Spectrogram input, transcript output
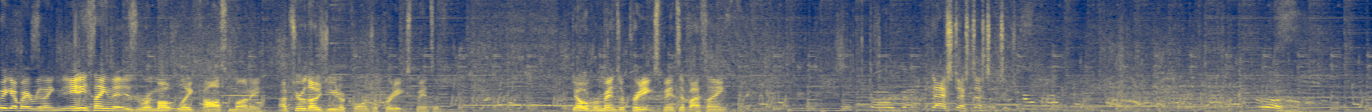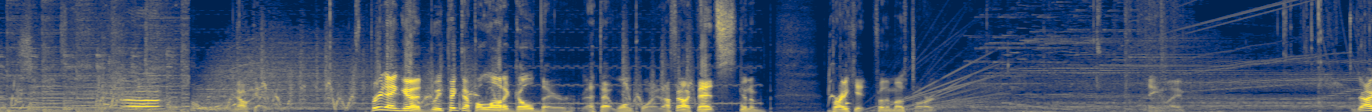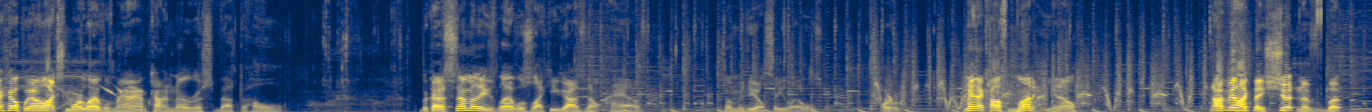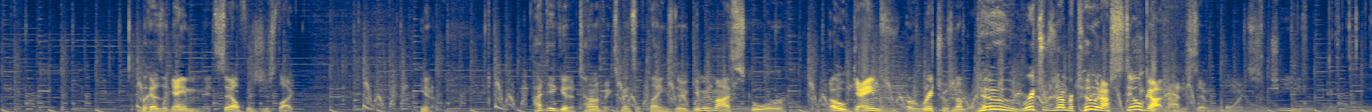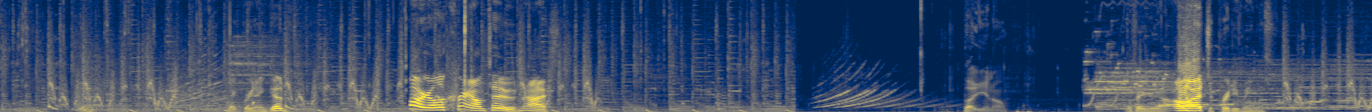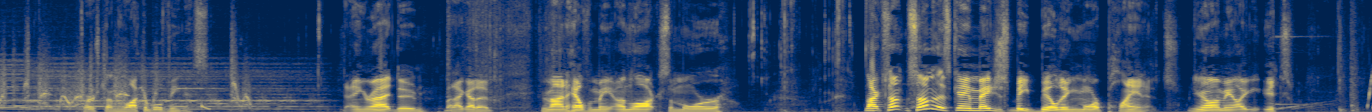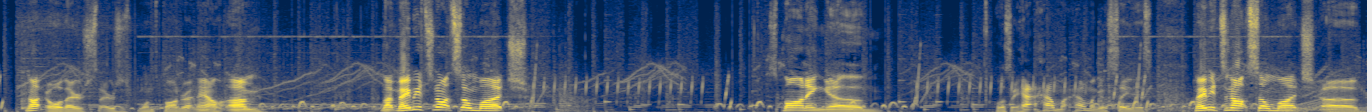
Pick up everything. Anything that is remotely cost money. I'm sure those unicorns are pretty expensive. Dobermans are pretty expensive, I think. Oh, God. Dash, dash, dash, dash, dash. Uh, uh. Okay. Pretty dang good. We picked up a lot of gold there at that one point. I feel like that's going to break it for the most part. Anyway. I hope we unlock some more levels, man. I'm kind of nervous about the whole... Because some of these levels, like, you guys don't have. Some of the DLC levels. Or, man, that costs money, you know? I feel like they shouldn't have, but... Because the game itself is just like... You know... I did get a ton of expensive things, dude. Give me my score. Oh, games or Rich was number dude. Rich was number two, and I still got 97 points. Jeez. I think pretty dang good. Oh, I got a little crown too. Nice. But you know, we'll figure it out. Oh, that's a pretty Venus. First unlockable Venus. Dang right, dude. But I gotta. If you mind helping me unlock some more like some some of this game may just be building more planets. You know what I mean? Like it's not. Oh, there's there's one spawned right now. Um, like maybe it's not so much spawning. Um, let's see. How how am I, how am I gonna say this? Maybe it's not so much. Uh,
